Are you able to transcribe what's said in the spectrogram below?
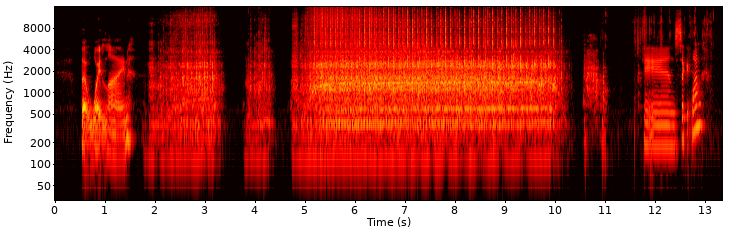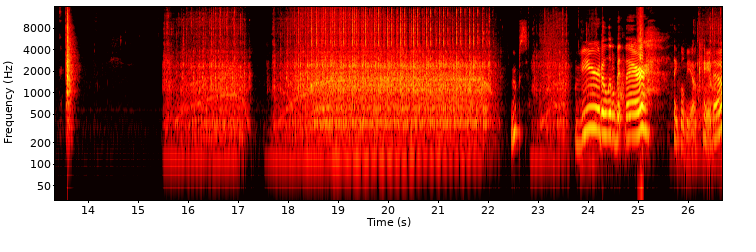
that white line. And second one. Oops. Veered a little bit there. I think we'll be okay though.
